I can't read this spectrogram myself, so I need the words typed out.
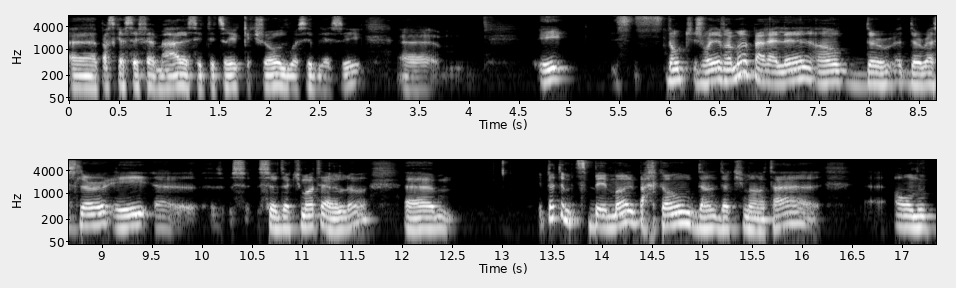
euh, parce qu'elle s'est fait mal, elle s'est étirée quelque chose ou elle s'est blessée. Euh, et donc, je voyais vraiment un parallèle entre The, Wrestler et euh, ce documentaire-là. Euh, peut-être un petit bémol, par contre, dans le documentaire. On nous,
